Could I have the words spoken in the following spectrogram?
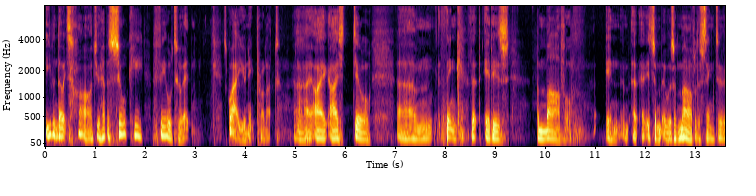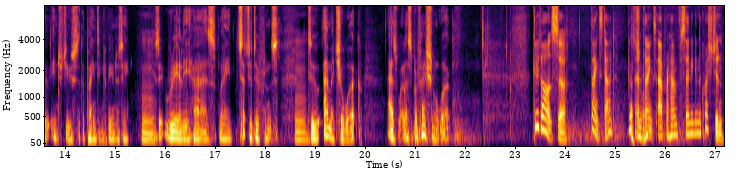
even though it's hard, you have a silky feel to it. It's quite a unique product. I, I, I still um, think that it is a marvel. In uh, it's a, it was a marvelous thing to introduce to the painting community because it really has made such a difference to amateur work as well as professional work. Good answer. Thanks, Dad. That's and right. thanks, Abraham, for sending in the question.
